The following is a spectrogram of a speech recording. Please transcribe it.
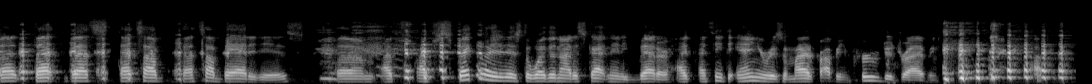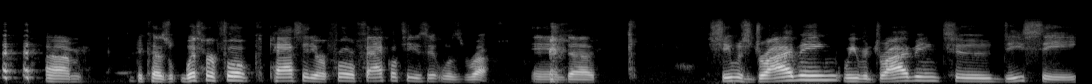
that that that's that's how that's how bad it is. Um, I've I've speculated as to whether or not it's gotten any better. I, I think the aneurysm might have probably improved her driving, um, because with her full capacity or full faculties, it was rough. And uh, she was driving. We were driving to DC.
